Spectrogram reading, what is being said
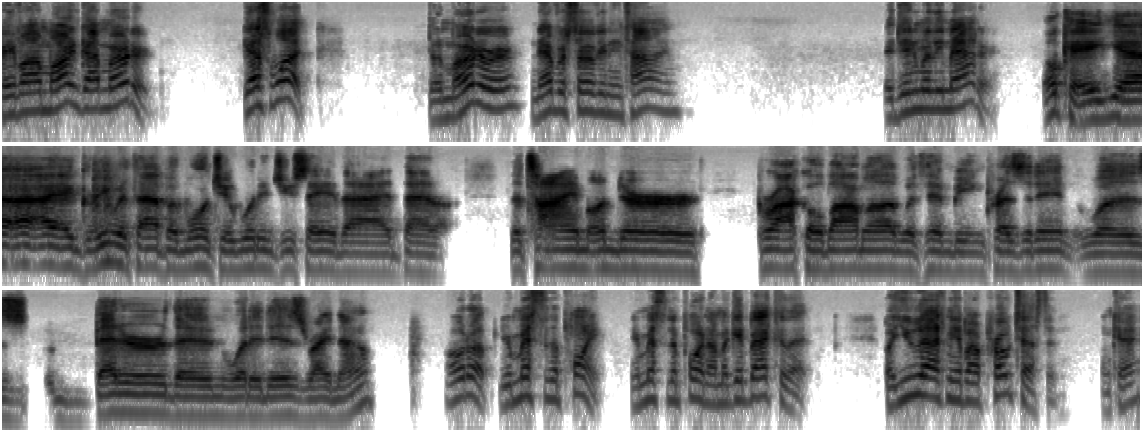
Trayvon Martin got murdered. Guess what? The murderer never served any time. It didn't really matter. Okay, yeah, I, I agree with that, but won't you? Wouldn't you say that that the time under Barack Obama, with him being president, was better than what it is right now? Hold up, you're missing the point. You're missing the point. I'm gonna get back to that. But you asked me about protesting. Okay,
